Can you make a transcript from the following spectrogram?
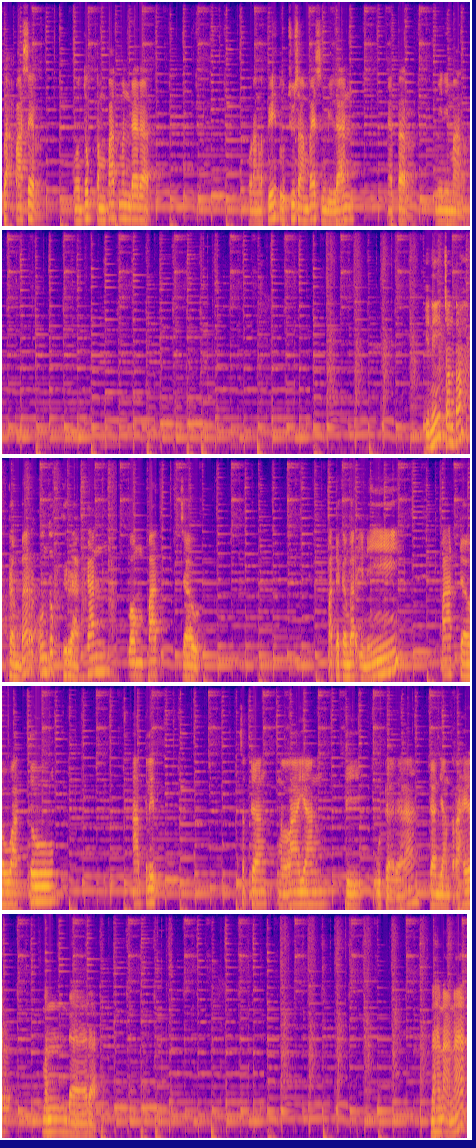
bak pasir untuk tempat mendarat. Kurang lebih 7 sampai 9 meter minimal. Ini contoh gambar untuk gerakan lompat jauh. Pada gambar ini pada waktu atlet sedang melayang di udara dan yang terakhir mendarat. Nah anak-anak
